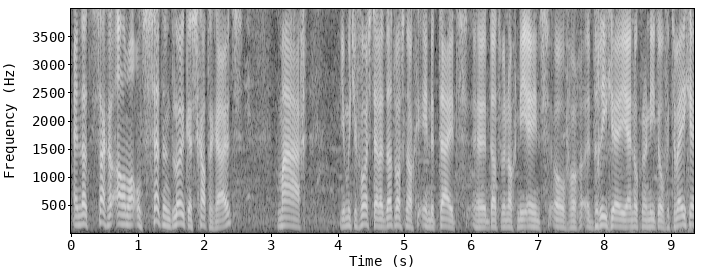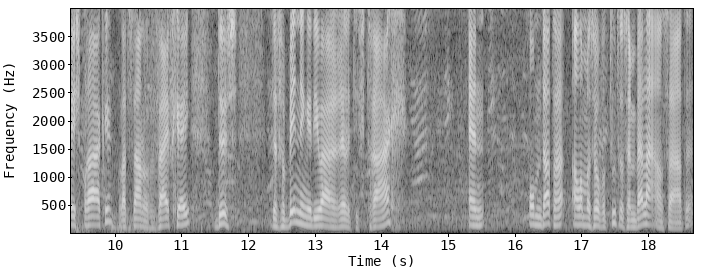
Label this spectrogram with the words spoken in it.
En dat zag er allemaal ontzettend leuk en schattig uit. Maar je moet je voorstellen, dat was nog in de tijd uh, dat we nog niet eens over 3G en ook nog niet over 2G spraken. Laat staan over 5G. Dus de verbindingen die waren relatief traag. En omdat er allemaal zoveel toeters en bellen aan zaten.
